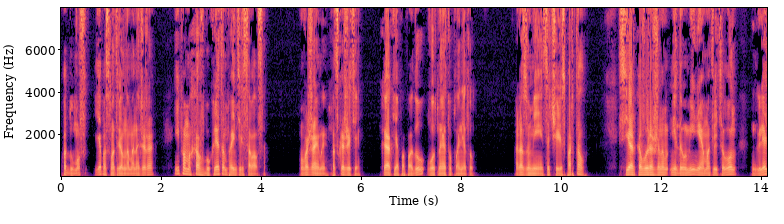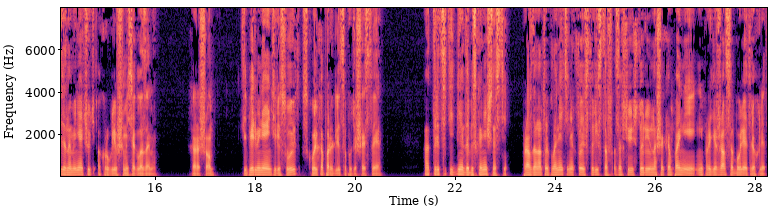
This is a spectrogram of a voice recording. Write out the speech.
Подумав, я посмотрел на менеджера и, помахав буклетом, поинтересовался. «Уважаемый, подскажите, как я попаду вот на эту планету?» «Разумеется, через портал». С ярко выраженным недоумением ответил он, глядя на меня чуть округлившимися глазами. Хорошо. Теперь меня интересует, сколько продлится путешествие. От 30 дней до бесконечности. Правда, на той планете никто из туристов за всю историю нашей компании не продержался более трех лет.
